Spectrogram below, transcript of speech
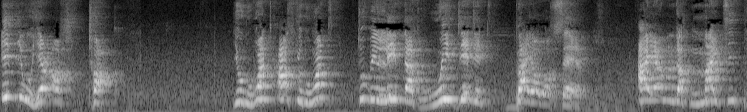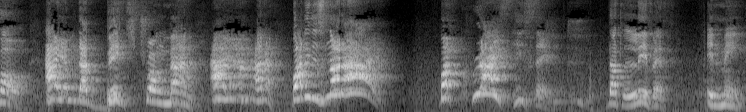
if you hear us talk, you'd want us, you'd want to believe that we did it by ourselves. I am that mighty power. I am that big, strong man. I am an but it is not I, but Christ, he said, that liveth in me.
